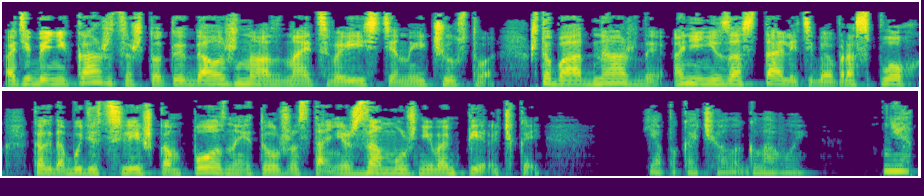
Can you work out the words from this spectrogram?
А тебе не кажется, что ты должна знать свои истинные чувства, чтобы однажды они не застали тебя врасплох, когда будет слишком поздно, и ты уже станешь замужней вампирочкой?» Я покачала головой. «Нет,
